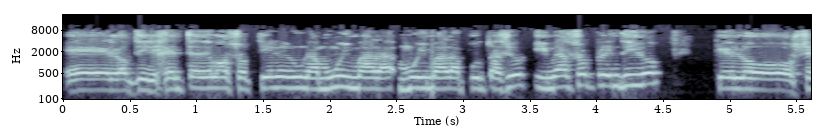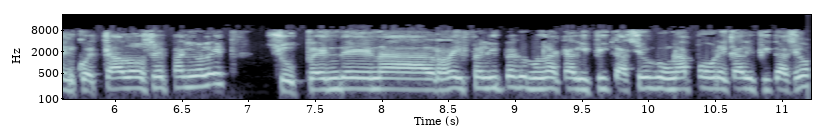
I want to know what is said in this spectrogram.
eh, los dirigentes de Vox obtienen una muy mala muy mala puntuación y me ha sorprendido que los encuestados españoles suspenden al rey Felipe con una calificación, con una pobre calificación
